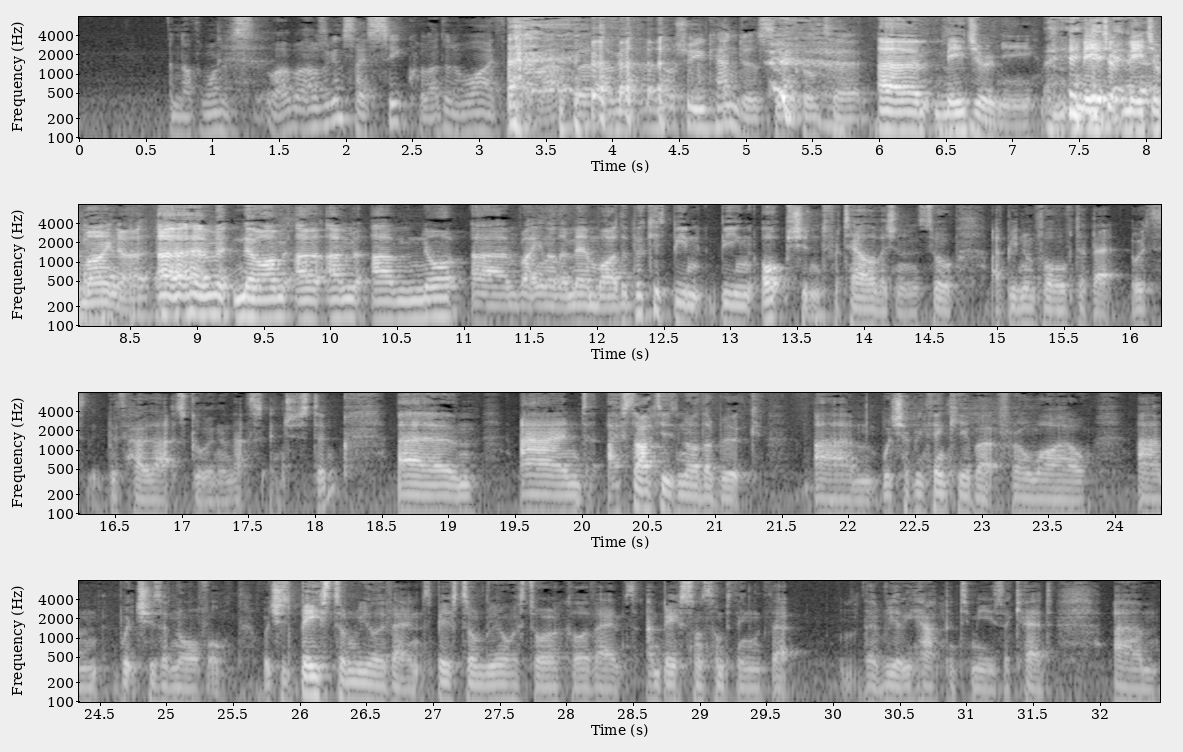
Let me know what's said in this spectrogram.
another one? Well, I was going to say sequel. I don't know why I thought that, but I mean, I'm not sure you can do a sequel to. Um, major me, major major minor. Um, no, I'm I'm I'm, not um, writing another memoir. The book has been being optioned for television, so I've been involved a bit with with how that's going, and that's interesting. Um, and I've started another book, um, which I've been thinking about for a while. Um, which is a novel, which is based on real events, based on real historical events, and based on something that that really happened to me as a kid. Um,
